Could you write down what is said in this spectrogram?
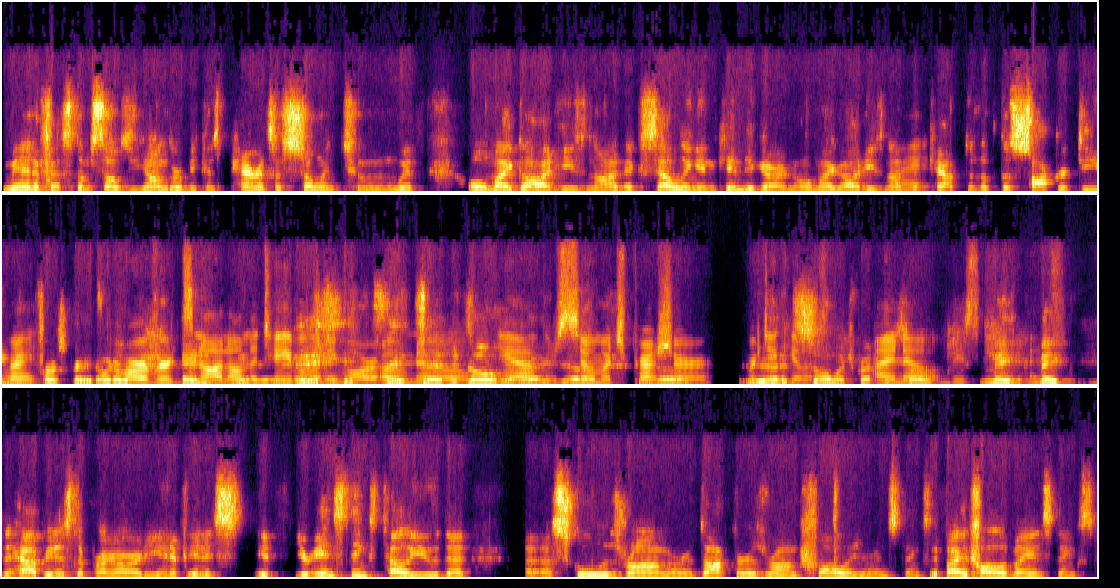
manifest themselves younger because parents are so in tune with, oh my God, he's not excelling in kindergarten. Oh my God, he's not right. the captain of the soccer team right. in first grade or whatever. Harvard's and, not on the table anymore. oh no, it's over, yeah, right? there's yeah. so much pressure. You know? Ridiculous. It's so much pressure. I know. So make make the happiness the priority, and if and it's if your instincts tell you that a school is wrong or a doctor is wrong, follow your instincts. If I had followed my instincts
